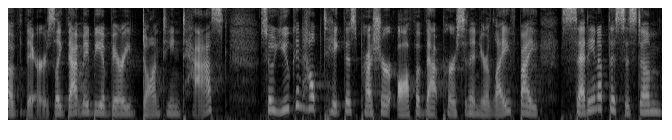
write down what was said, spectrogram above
of theirs. Like that may be a very daunting task. So you can help take this pressure off of that person in your life by setting up the system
